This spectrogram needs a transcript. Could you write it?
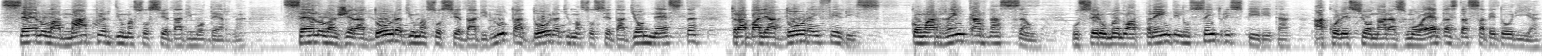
célula máter de uma sociedade moderna célula geradora de uma sociedade lutadora, de uma sociedade honesta, trabalhadora e feliz. Com a reencarnação, o ser humano aprende no centro espírita a colecionar as moedas da sabedoria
